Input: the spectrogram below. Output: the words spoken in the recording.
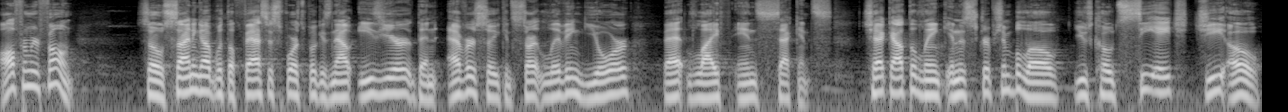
all from your phone. So signing up with the fastest sportsbook is now easier than ever, so you can start living your bet life in seconds. Check out the link in the description below. Use code CHGO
